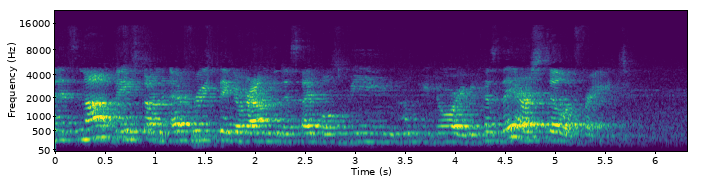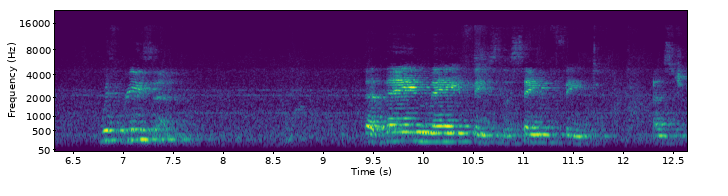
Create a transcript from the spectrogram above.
And it's not based on everything around the disciples being hunky dory because they are still afraid. With reason. That they may face the same fate as Jesus.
